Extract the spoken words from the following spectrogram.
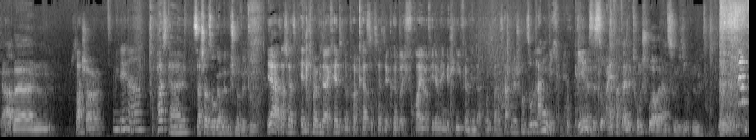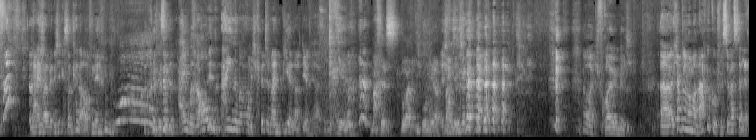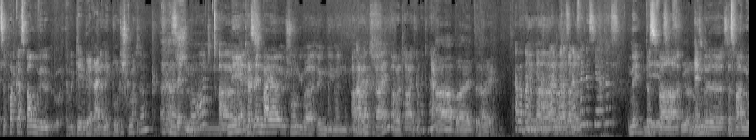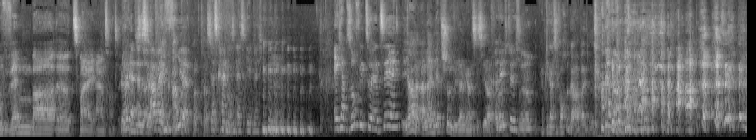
Gaben. Sascha. Milena. Pascal. Sascha sogar mit dem Schnuffeltuch. Ja, Sascha ist endlich mal wieder erkältet im Podcast. Das heißt, ihr könnt euch freuen auf jede Menge Schniefe im Hintergrund, weil das hatten wir schon so lange nicht mehr. Es ist so einfach, deine Tonspur aber dann zu muten. Nein, weil wir nicht extra einen Keller aufnehmen. Wow, wir sind in einem Raum. In einem Raum. Ich könnte mein Bier nach dir werfen. Geil. Mach es. Wo ich wohne hier. Ich Mach es. Oh, ich freue mich. Äh, ich habe da nochmal nachgeguckt. Wisst ihr, was der letzte Podcast war, wo wir, den wir rein anekdotisch gemacht haben? Kassetten. Sport. nee, Kassetten war ja schon über irgendwie mein Arbeit 3. Aber drei, ne? Arbeit 3. Aber wann, Na, na, wann war, na, war das na, na. Anfang des Jahres? Nee, das Nee, das war früher noch Ende, so. das war November äh, 2021. Leute, dieses also Jahr Arbeit keinen 4. Arbeit-Podcast Das kann nicht, es geht nicht. Ey, ich habe so viel zu erzählen. Ja, allein jetzt schon wieder ein ganzes Jahr voll. Richtig. Ja. Ich habe die ganze Woche gearbeitet.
